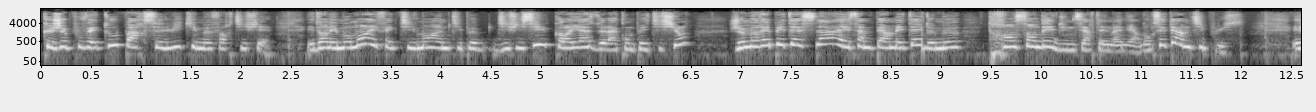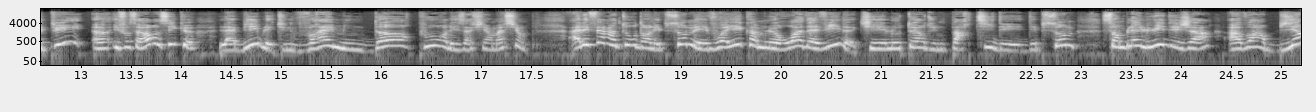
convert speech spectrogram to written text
que je pouvais tout par celui qui me fortifiait. Et dans les moments effectivement un petit peu difficiles, coriaces de la compétition, je me répétais cela et ça me permettait de me transcender d'une certaine manière. Donc c'était un petit plus. Et puis, euh, il faut savoir aussi que la Bible est une vraie mine d'or pour les affirmations. Allez faire un tour dans les psaumes et voyez comme le roi David, qui est l'auteur d'une partie des, des psaumes, semblait lui déjà avoir bien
